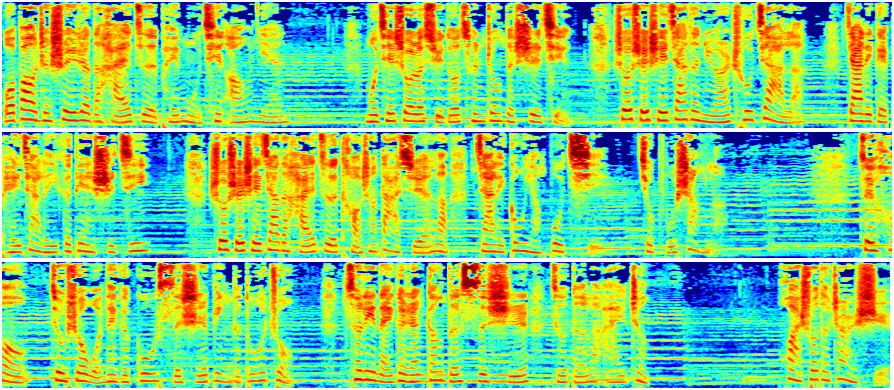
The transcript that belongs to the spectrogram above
我抱着睡热的孩子陪母亲熬年。母亲说了许多村中的事情，说谁谁家的女儿出嫁了，家里给陪嫁了一个电视机；说谁谁家的孩子考上大学了，家里供养不起，就不上了。最后就说我那个姑死时病得多重，村里哪个人刚得四十就得了癌症。话说到这儿时，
